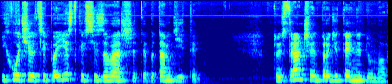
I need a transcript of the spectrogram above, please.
і хоче ці поїздки всі завершити, бо там діти. Тобто раніше він про дітей не думав.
